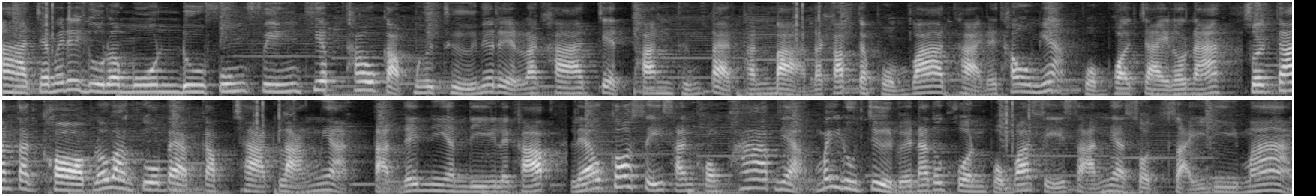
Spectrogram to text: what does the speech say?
อาจจะไม่ได้ดูละมุนดูฟุ้งฟิ้งเทียบเท่ากับมือถือในเรทราคา 7,000ถึง8,000 บาทนะครับแต่ผมว่าถ่ายได้เท่านี้ผมพอใจแล้วนะ ส่วนการตัดขอบระหว่างตัวแบบกับฉากหลังเนี่ยตัดได้เนียนดีเลยครับ แล้วก็สีสันของภาพเนี่ยไม่ดูจืดเลยนะทุกคน ผมว่าสีสันเนี่ยสดใสดีมาก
